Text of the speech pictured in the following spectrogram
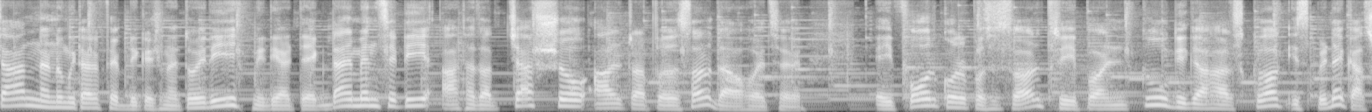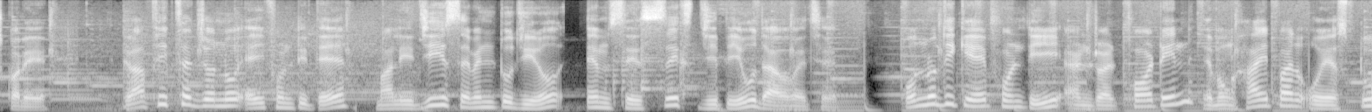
চার ন্যানোমিটার ফেব্রিকেশনে তৈরি মিডিয়াটেক ডায়মেনসিটি আট হাজার চারশো আলট্রা প্রসেসর দেওয়া হয়েছে। এই four core processor three point two gigahertz clock স্পিডে কাজ করে। গ্রাফিক্সের জন্য এই ফোনটিতে Mali G seven two zero MC six GPU দেওয়া হয়েছে। অন্যদিকে ফোনটি অ্যান্ড্রয়েড ফোরটিন এবং হাইপার ওএস টু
